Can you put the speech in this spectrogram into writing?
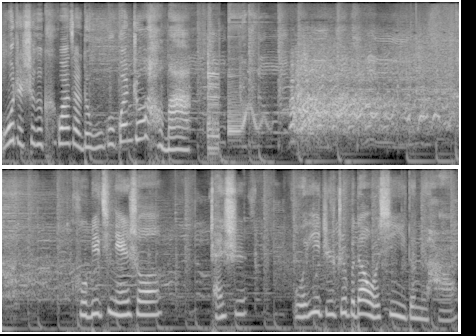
我只是个嗑瓜子的无辜观众，好吗？苦逼青年说：“禅师，我一直追不到我心仪的女孩，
